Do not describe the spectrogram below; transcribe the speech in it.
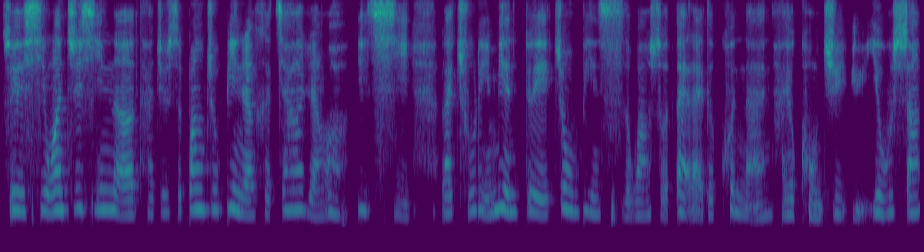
所以希望之心呢，它就是帮助病人和家人哦一起来处理面对重病死亡所带来的困难，还有恐惧与忧伤，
